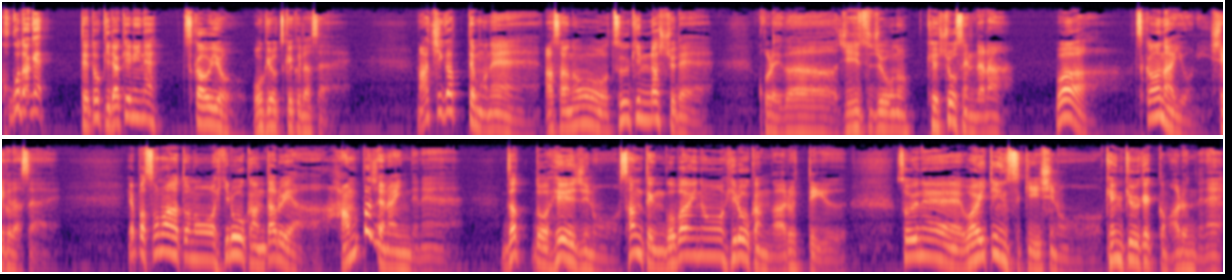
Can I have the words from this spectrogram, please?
ここだけって時だけにね、使うようお気をつけください。間違ってもね、朝の通勤ラッシュで、これが事実上の決勝戦だな、は使わないようにしてください。やっぱその後の疲労感たるや半端じゃないんでね、ざっと平時の3.5倍の疲労感があるっていう、そういうね、ワイティンスキー氏の研究結果もあるんでね。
